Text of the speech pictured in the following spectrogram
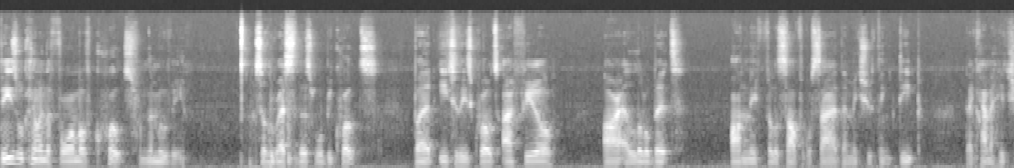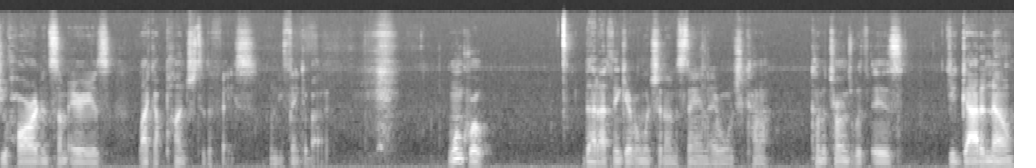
These will come in the form of quotes from the movie. So the rest of this will be quotes, but each of these quotes I feel are a little bit on the philosophical side that makes you think deep, that kind of hits you hard in some areas like a punch to the face when you think about it. One quote that I think everyone should understand, everyone should kind of come to terms with is you gotta know,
